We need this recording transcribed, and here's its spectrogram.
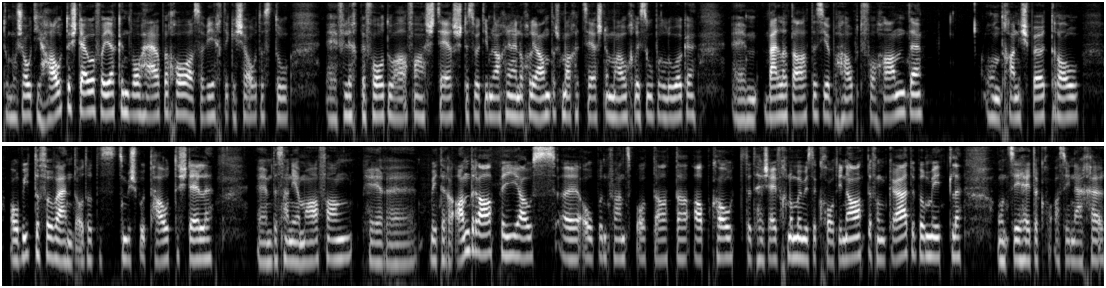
du musst auch die Haltestellen von irgendwo herbekommen. Also wichtig ist auch, dass du äh, vielleicht bevor du anfängst, zuerst, das würde ich im Nachhinein noch ein bisschen anders machen, zuerst einmal ein bisschen sauber schauen, ähm, welche Daten sind überhaupt vorhanden und kann ich später auch, auch weiterverwenden. Oder das, zum Beispiel die Haltestellen, ähm, das habe ich am Anfang per, äh, mit einer anderen API als äh, Open Transport Data abgeholt. Dort hast du einfach nur müssen Koordinaten vom Gerät übermitteln und sie hat quasi nachher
